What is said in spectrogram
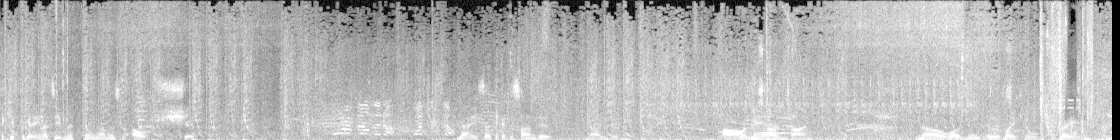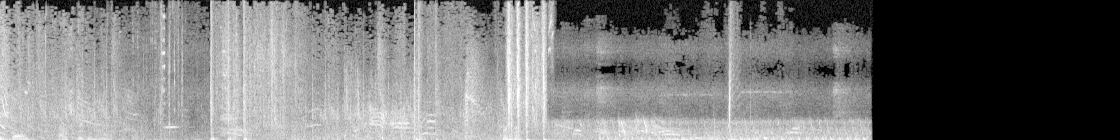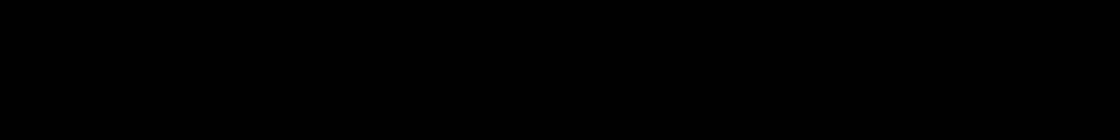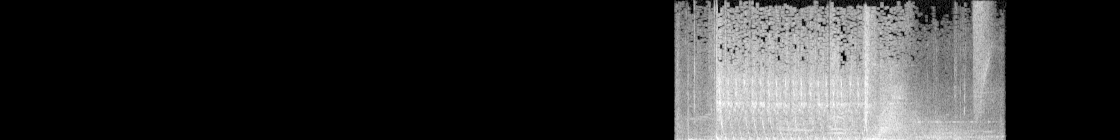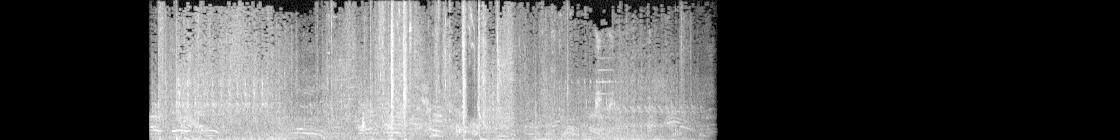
I keep forgetting that's even a thing on this. Oh shit. Nice. I think I disarmed it. No, you didn't. Oh or at least not in time. No, it wasn't. It was like right in front of the. That was freaking it.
